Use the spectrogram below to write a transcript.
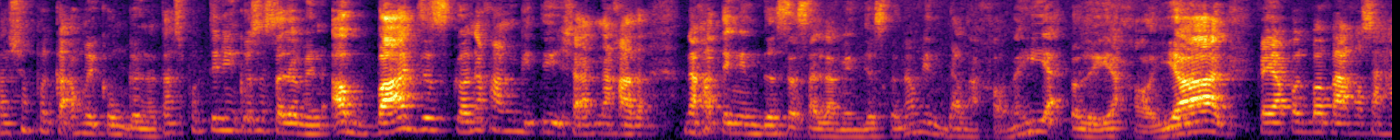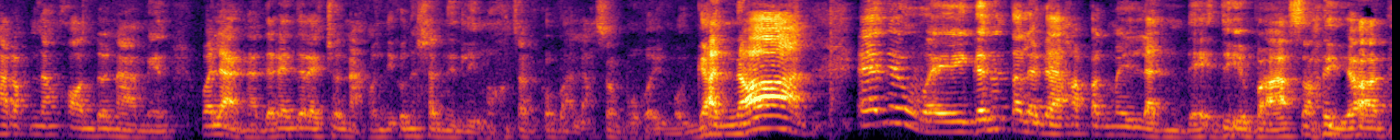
Tapos yung pagkaamoy kong gano'n. Tapos pagtingin ko sa salamin, aba, Diyos ko, nakangiti siya at naka, nakatingin doon sa salamin. Diyos ko, nawindang ako. Nahiya tuloy ako. Yan! Kaya pagbaba ko sa harap ng kondo namin, wala na, dire-diretso na ako. Hindi ko na siya nilingon. Sabi ko, bala sa buhay mo. Ganon! Anyway, ganun talaga kapag may lande, di ba? So, yan.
